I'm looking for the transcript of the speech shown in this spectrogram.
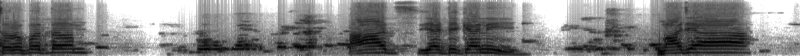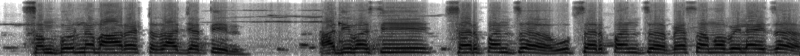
सर्वप्रथम आज या ठिकाणी माझ्या संपूर्ण महाराष्ट्र राज्यातील आदिवासी सरपंच उपसरपंच पेसा मोबिलायझर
